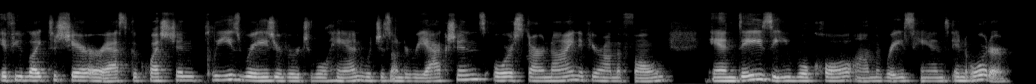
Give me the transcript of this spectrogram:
If you'd like to share or ask a question, please raise your virtual hand, which is under reactions, or star nine if you're on the phone, and Daisy will call on the raised hands in order.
